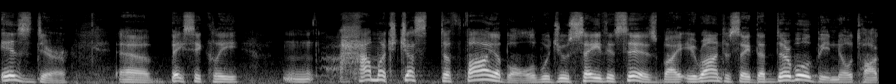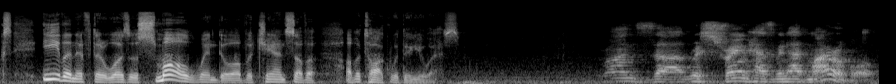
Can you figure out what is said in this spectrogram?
is there uh, basically how much justifiable would you say this is by Iran to say that there will be no talks, even if there was a small window of a chance of a, of a talk with the U.S.? Iran's uh, restraint has been admirable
